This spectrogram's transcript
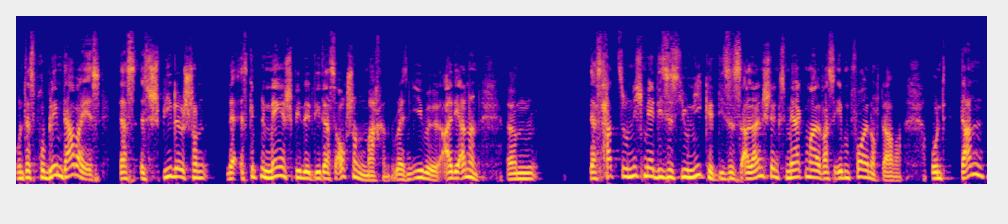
Und das Problem dabei ist, dass es Spiele schon, es gibt eine Menge Spiele, die das auch schon machen. Resident Evil, all die anderen. Ähm, das hat so nicht mehr dieses Unique, dieses Alleinstellungsmerkmal, was eben vorher noch da war. Und dann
